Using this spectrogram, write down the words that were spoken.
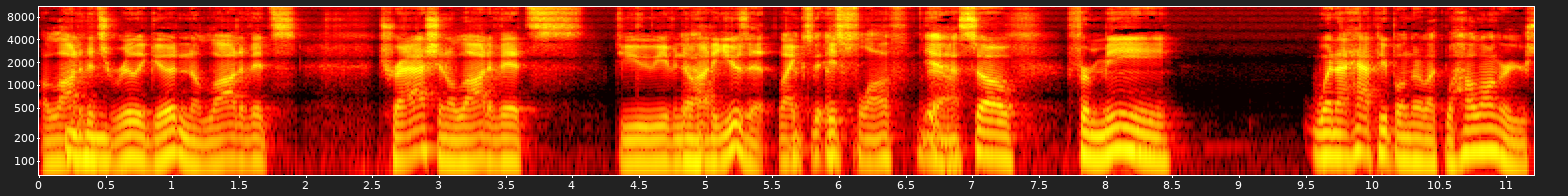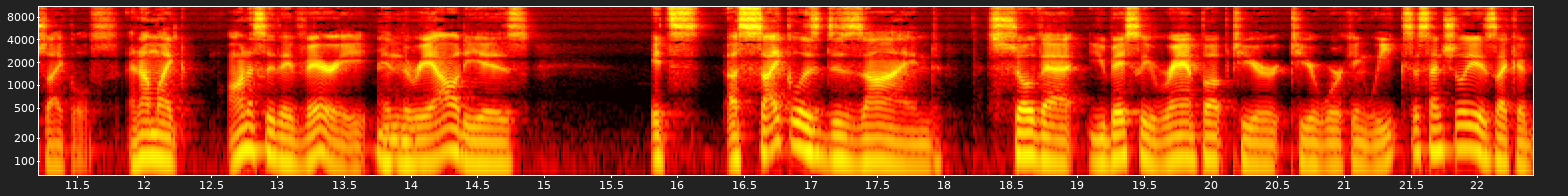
a lot of it's mm-hmm. really good, and a lot of it's trash, and a lot of it's do you even know how to use it? Like It's, it's fluff. yeah. So for me, when I have people and they're like, "Well, how long are your cycles?" and I'm like, honestly, they vary. And the mm-hmm. reality is, it's a cycle is designed so that you basically ramp up to your to your working weeks. Essentially, is like a,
